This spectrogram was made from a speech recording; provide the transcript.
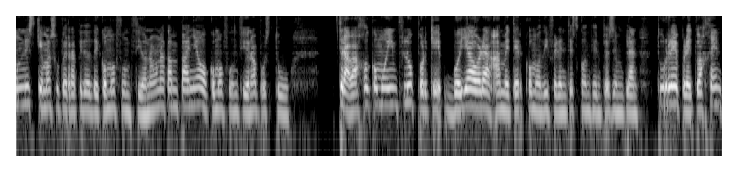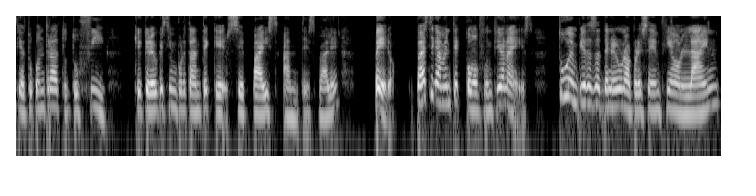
un esquema súper rápido de cómo funciona una campaña o cómo funciona pues tu trabajo como influ porque voy ahora a meter como diferentes conceptos en plan tu repre, tu agencia, tu contrato, tu fee, que creo que es importante que sepáis antes, ¿vale? Pero básicamente cómo funciona es, tú empiezas a tener una presencia online,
